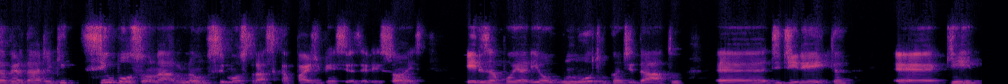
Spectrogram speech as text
a verdade é que se o Bolsonaro não se mostrasse capaz de vencer as eleições, eles apoiariam algum outro candidato é, de direita é, que,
